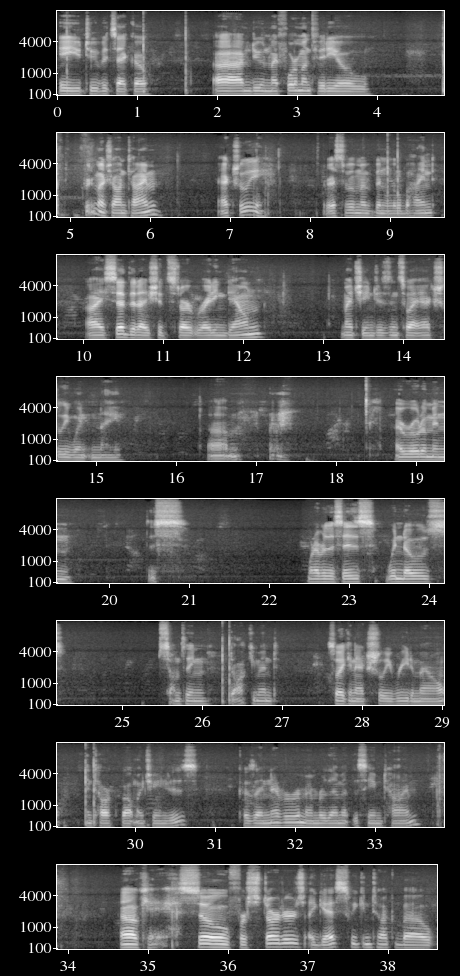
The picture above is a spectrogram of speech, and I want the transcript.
Hey YouTube, it's Echo. Uh, I'm doing my four month video pretty much on time, actually. The rest of them have been a little behind. I said that I should start writing down my changes, and so I actually went and I, um, I wrote them in this, whatever this is, Windows something document, so I can actually read them out and talk about my changes because I never remember them at the same time. Okay, so for starters, I guess we can talk about,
